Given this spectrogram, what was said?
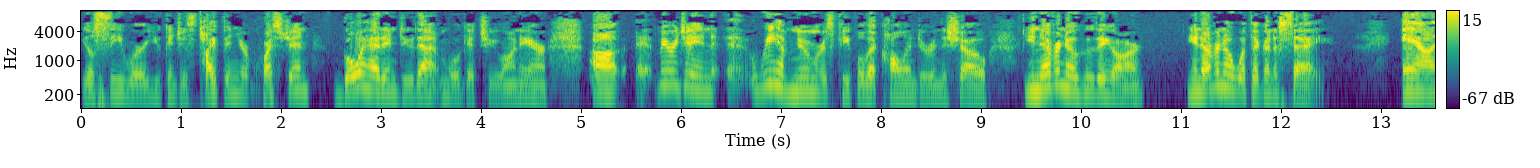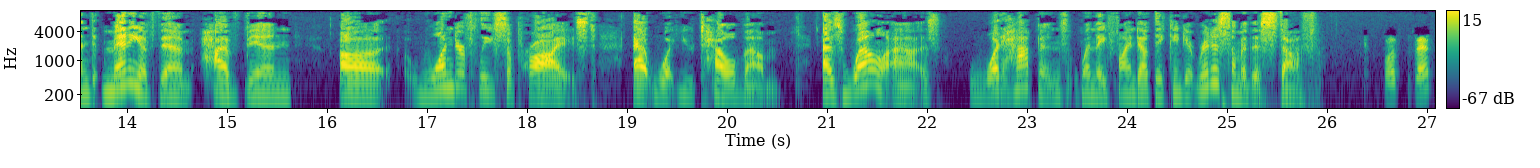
You'll see where you can just type in your question. Go ahead and do that and we'll get you on air. Uh, Mary Jane, we have numerous people that call in during the show. You never know who they are. You never know what they're going to say. And many of them have been uh, wonderfully surprised at what you tell them, as well as what happens when they find out they can get rid of some of this stuff. Well, that's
